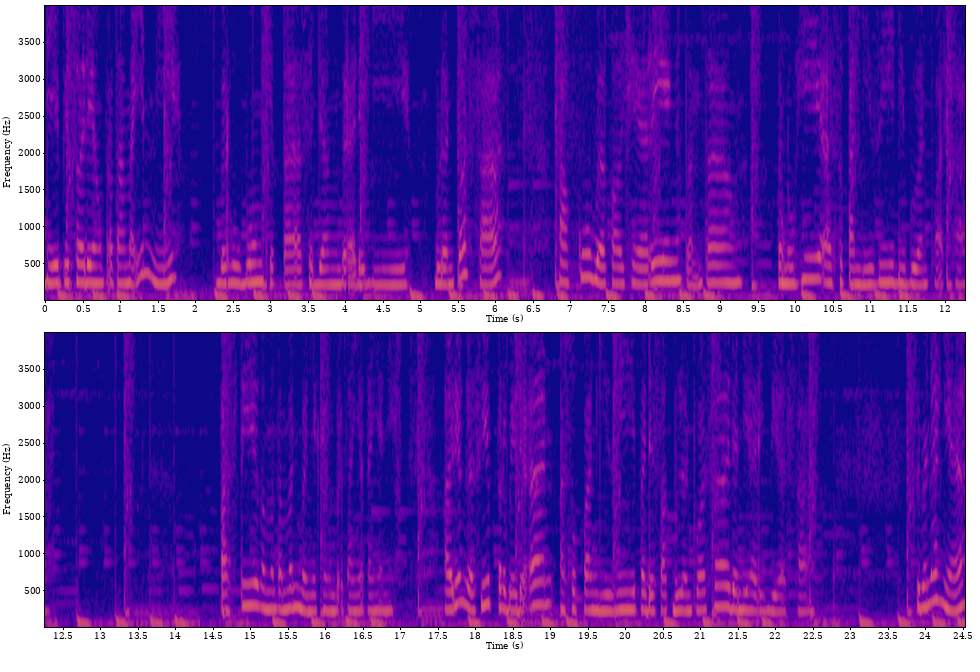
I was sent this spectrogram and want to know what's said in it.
Di episode yang pertama ini, berhubung kita sedang berada di bulan puasa, aku bakal sharing tentang penuhi asupan gizi di bulan puasa. Pasti teman-teman banyak yang bertanya-tanya nih, ada nggak sih perbedaan asupan gizi pada saat bulan puasa dan di hari biasa? Sebenarnya,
